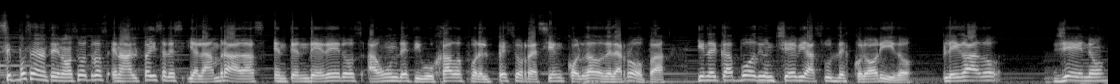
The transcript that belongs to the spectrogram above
Se posan ante nosotros en alféizares y alambradas, en tendederos aún desdibujados por el peso recién colgado de la ropa en el capó de un Chevy azul descolorido, plegado, lleno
